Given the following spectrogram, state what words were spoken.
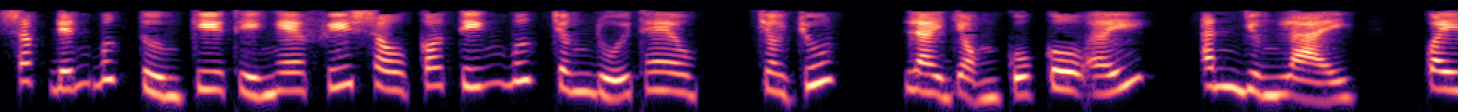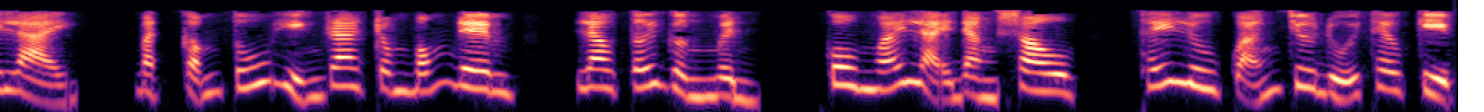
sắp đến bức tường kia thì nghe phía sau có tiếng bước chân đuổi theo, cho chút, là giọng của cô ấy, anh dừng lại, quay lại, Bạch Cẩm Tú hiện ra trong bóng đêm, lao tới gần mình, cô ngoái lại đằng sau, thấy Lưu Quảng chưa đuổi theo kịp,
